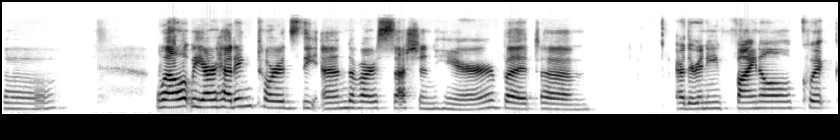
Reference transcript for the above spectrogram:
Oh, well, we are heading towards the end of our session here, but um, are there any final quick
